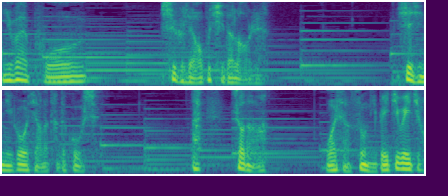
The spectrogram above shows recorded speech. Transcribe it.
你外婆是个了不起的老人，谢谢你给我讲了他的故事。哎，稍等啊，我想送你杯鸡尾酒。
